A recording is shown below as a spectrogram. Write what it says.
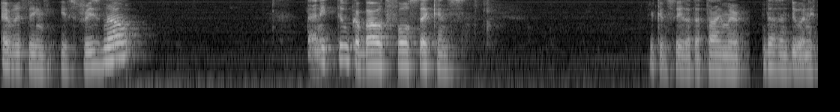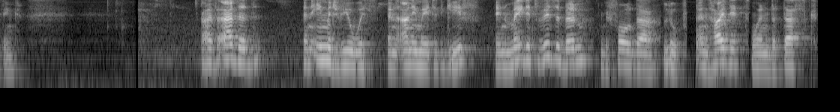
Everything is freeze now. And it took about 4 seconds. You can see that the timer doesn't do anything. I've added an image view with an animated GIF and made it visible before the loop and hide it when the task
